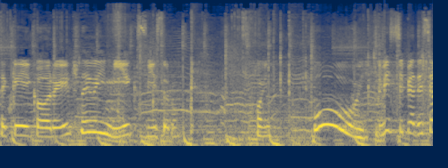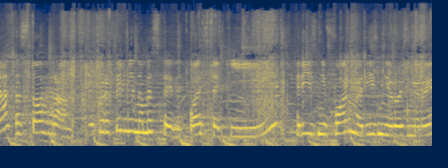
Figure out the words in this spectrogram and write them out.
Такий коричневий мікс бісеру. Ой. Ой, 250 та 100 грам. Декоративні намистини. Ось такі. Різні форми, різні розміри,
